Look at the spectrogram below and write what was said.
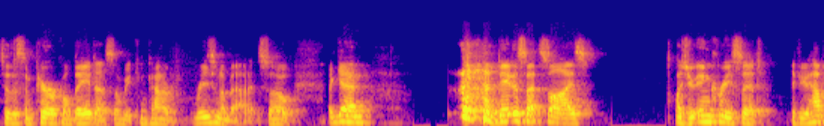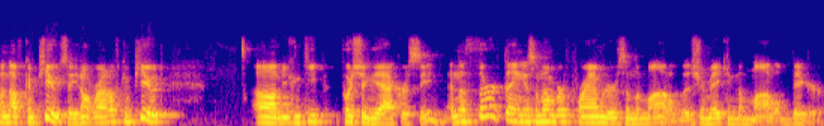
to this empirical data so we can kind of reason about it. So again, data set size, as you increase it, if you have enough compute, so you don't run out of compute, um, you can keep pushing the accuracy. And the third thing is the number of parameters in the model as you're making the model bigger.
